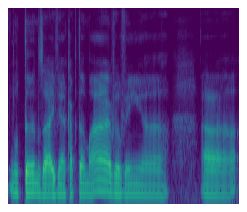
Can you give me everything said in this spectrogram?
No Thanos, aí vem a Capitã Marvel, vem a. A,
